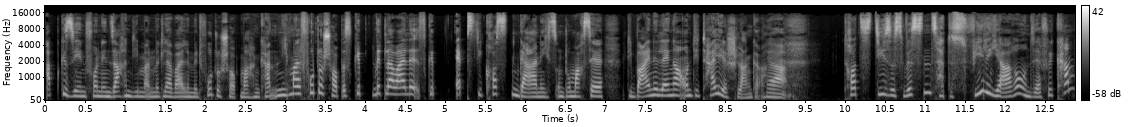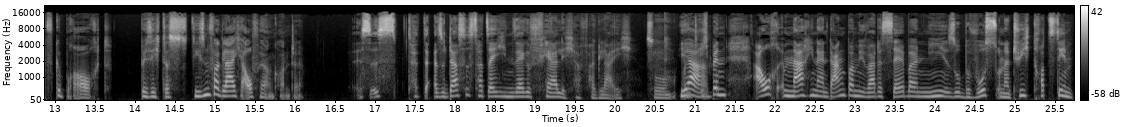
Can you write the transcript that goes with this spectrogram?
Abgesehen von den Sachen, die man mittlerweile mit Photoshop machen kann. Nicht mal Photoshop. Es gibt mittlerweile, es gibt Apps, die kosten gar nichts und du machst ja die Beine länger und die Taille schlanker. Ja. Trotz dieses Wissens hat es viele Jahre und sehr viel Kampf gebraucht, bis ich das, diesen Vergleich aufhören konnte. Es ist, also das ist tatsächlich ein sehr gefährlicher Vergleich. So. Ja. Und ich bin auch im Nachhinein dankbar, mir war das selber nie so bewusst und natürlich trotzdem,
